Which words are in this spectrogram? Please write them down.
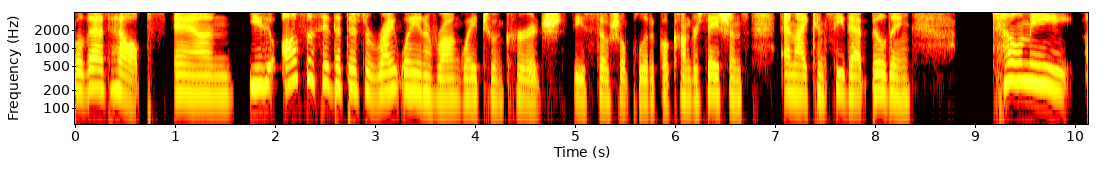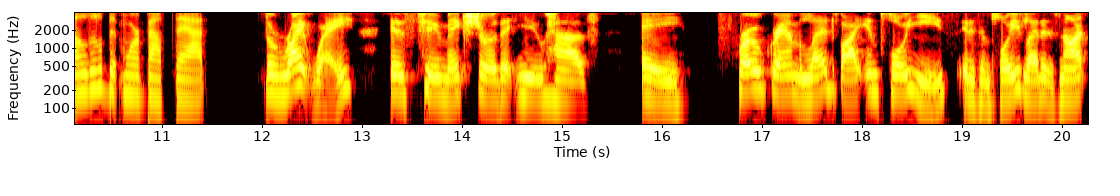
Well, that helps. And you also say that there's a right way and a wrong way to encourage these social political conversations. And I can see that building. Tell me a little bit more about that. The right way is to make sure that you have a program led by employees. It is employee led, it is not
